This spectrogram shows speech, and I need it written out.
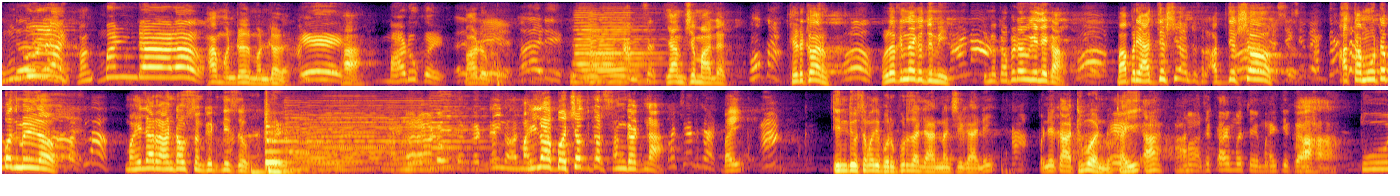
मुंडूळ नाही, मंडळ. हा मंडळ मंडळ. ए हा. माडूक आहे. माडो आमचं. हे आमचे मालक. हो का? खेडकर ओळख नाही का तुम्ही? तुम्ही कपड्यावर गेले का? बापरे अध्यक्ष आहे आमचे सर. अध्यक्ष. आता मोठं पद मिळलं. महिला रांडाव संघटनेचं. महिला बचत गट संघटना. बचत गट. बाई तीन दिवसामध्ये भरपूर झाले अण्णांची गाणी. पण एक आठवण काही आ, आ, माझं काय मत आहे माहिती हा, का? हा. तू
